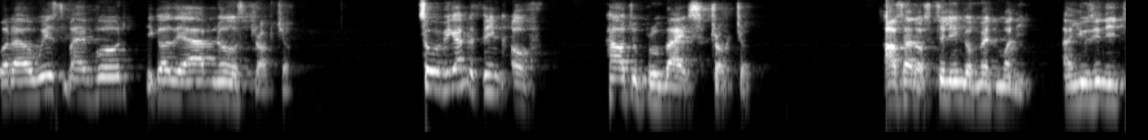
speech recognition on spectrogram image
but I'll waste my vote because they have no structure. So we began to think of how to provide structure outside of stealing government money and using it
